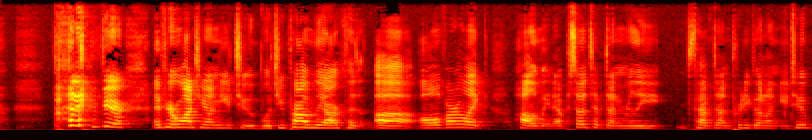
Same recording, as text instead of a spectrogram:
but if you're if you're watching on YouTube, which you probably are, because uh, all of our like Halloween episodes have done really have done pretty good on YouTube,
